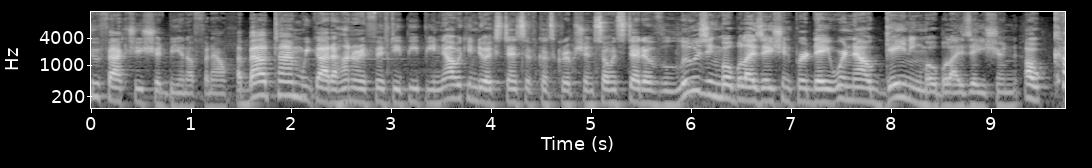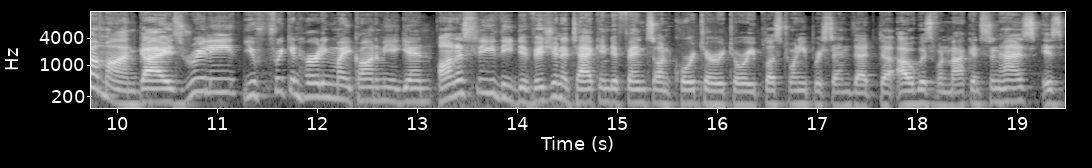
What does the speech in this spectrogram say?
Two factories should be enough for now. About time we got 150 PP. Now we can do extensive conscription. So instead of losing mobilization per day, we're now gaining mobilization. Oh, come on, guys. Really? You freaking hurting my economy again? Honestly, the division attack and defense on core territory plus 20% that uh, August von Mackensen has is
